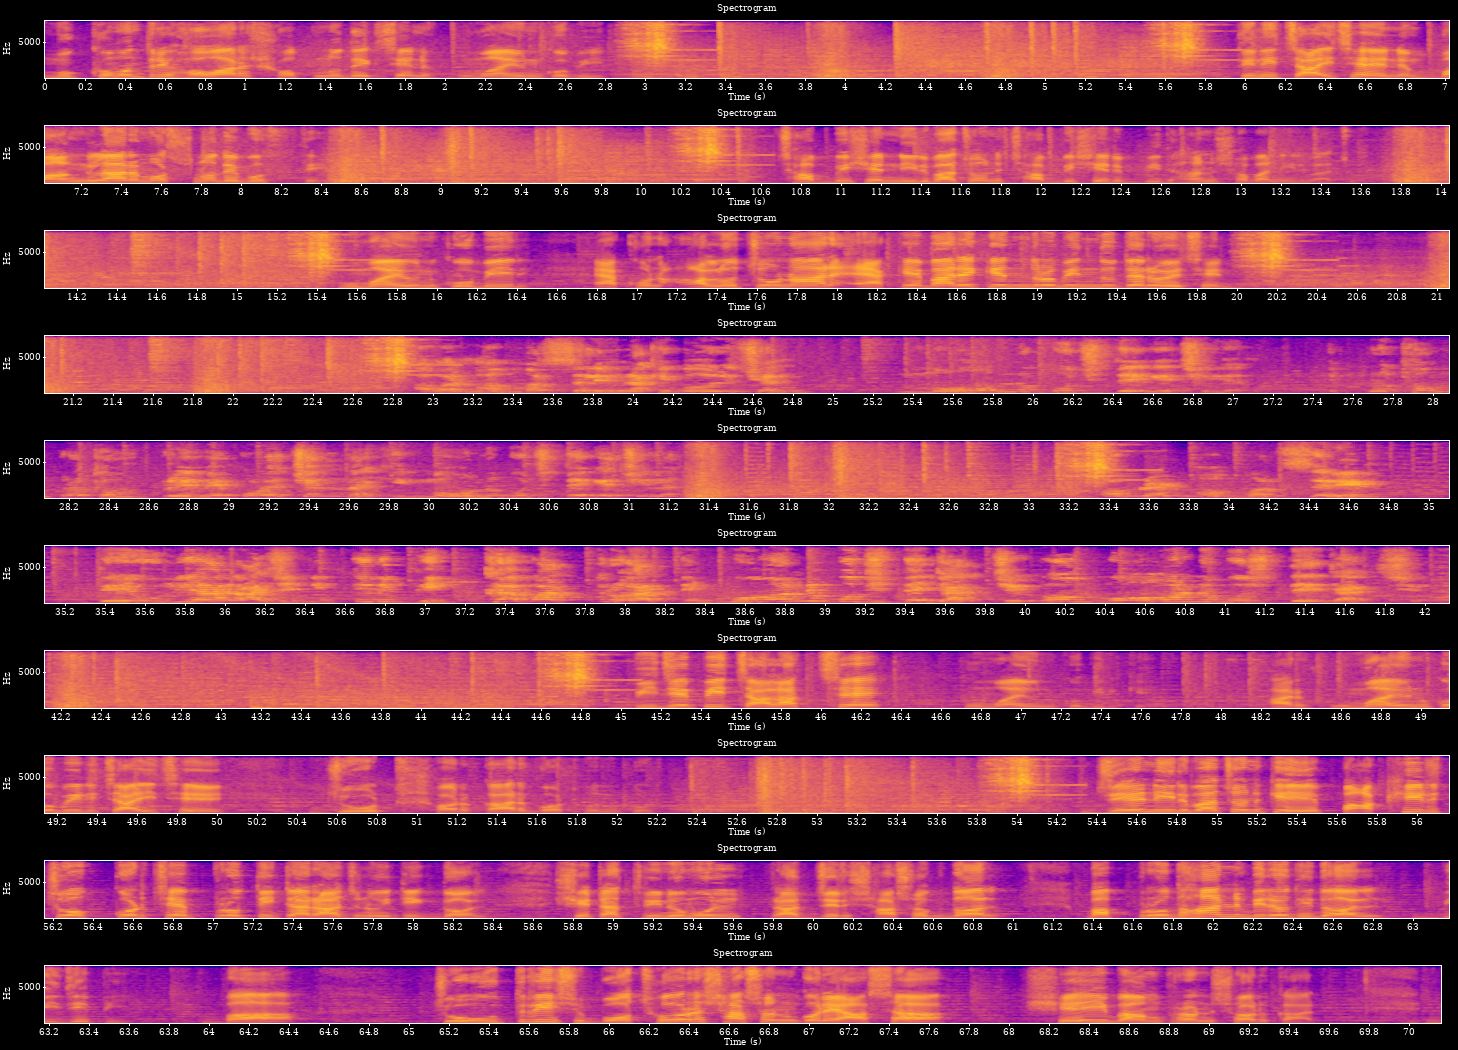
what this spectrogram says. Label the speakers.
Speaker 1: মুখ্যমন্ত্রী হওয়ার স্বপ্ন দেখছেন হুমায়ুন কবির। তিনি চাইছেন বাংলার মসনদে বসতে। ছাব্বিশের নির্বাচন, ছাব্বিশের বিধানসভা নির্বাচন। হুমায়ুন কবির এখন আলোচনার একেবারে কেন্দ্রবিন্দুতে রয়েছেন।
Speaker 2: আবার মোহাম্মদ সেলিম নাকি বলছেন? মন বুঝতে গেছিলেন। প্রথম প্রথম প্রেমে পড়েছেন নাকি? মন বুঝতে গেছিলেন? কমরেড মোহাম্মদ সেলিম দেউলিয়া রাজনীতির ভিক্ষা পাত্র হাতে মন বুঝতে যাচ্ছে গো, মন বুঝতে যাচ্ছে।
Speaker 1: বিজেপি চালাচ্ছে হুমায়ুন কবিরকে। আর হুমায়ুন কবির চাইছে জোট সরকার গঠন করতে। যে নির্বাচনকে পাখির চোখ করছে প্রতিটা রাজনৈতিক দল, সেটা তৃণমূল রাজ্যের শাসক দল বা প্রধান বিরোধী দল বিজেপি বা চৌত্রিশ বছর শাসন করে আসা সেই বামফ্রন্ট সরকার।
